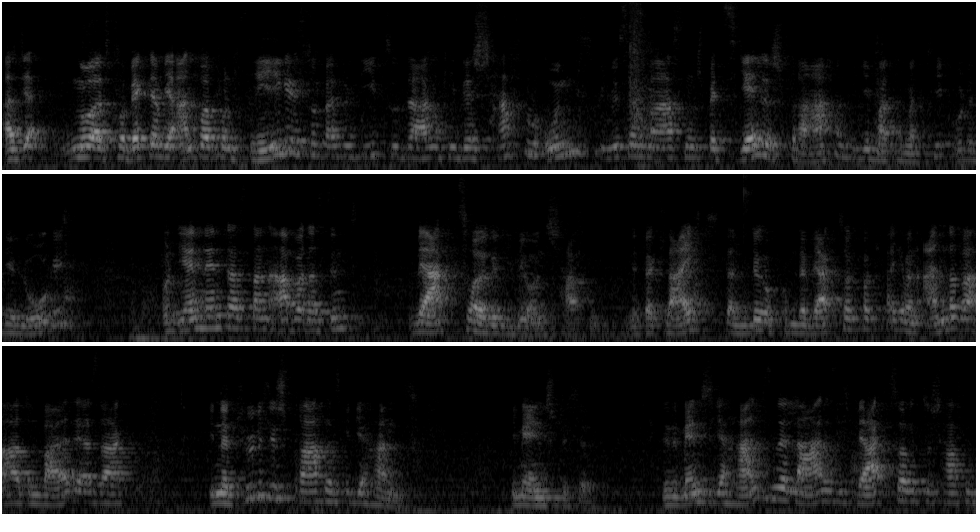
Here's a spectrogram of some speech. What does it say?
Also die, nur als Vorwegnahmen, die Antwort von Frege ist zum Beispiel die zu sagen, okay, wir schaffen uns gewissermaßen spezielle Sprachen wie die Mathematik oder die Logik. Und er nennt das dann aber, das sind Werkzeuge, die wir uns schaffen. Er vergleicht, dann kommt der Werkzeugvergleich, aber in anderer Art und Weise. Er sagt, die natürliche Sprache ist wie die Hand, die menschliche. Diese menschliche Hand ist in der Lage, sich Werkzeuge zu schaffen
